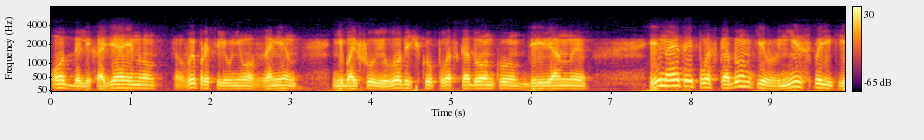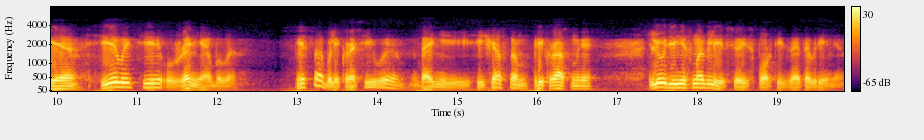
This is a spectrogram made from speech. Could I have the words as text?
отдали хозяину, выпросили у него взамен небольшую лодочку, плоскодонку деревянную, и на этой плоскодонке вниз по реке сил идти уже не было. Места были красивые, да они сейчас там прекрасные. Люди не смогли все испортить за это время.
